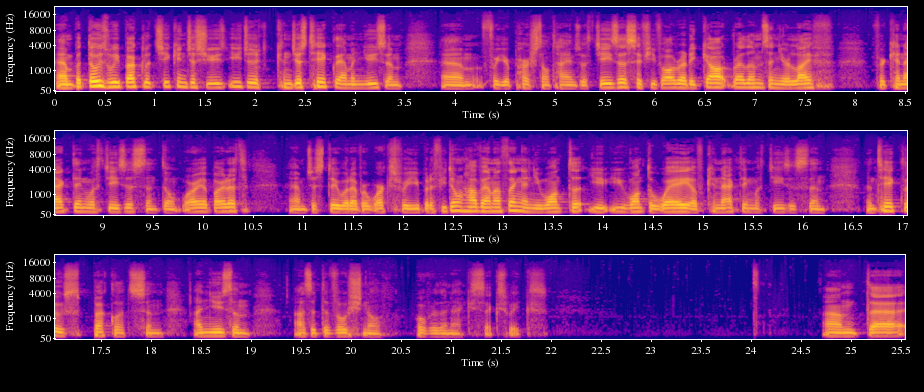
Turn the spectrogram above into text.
Um, but those wee booklets, you can just use. You just, can just take them and use them um, for your personal times with Jesus. If you've already got rhythms in your life for connecting with Jesus, then don't worry about it. Um, just do whatever works for you. But if you don't have anything and you want to, you, you want the way of connecting with Jesus, then then take those booklets and, and use them as a devotional over the next six weeks. And uh,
